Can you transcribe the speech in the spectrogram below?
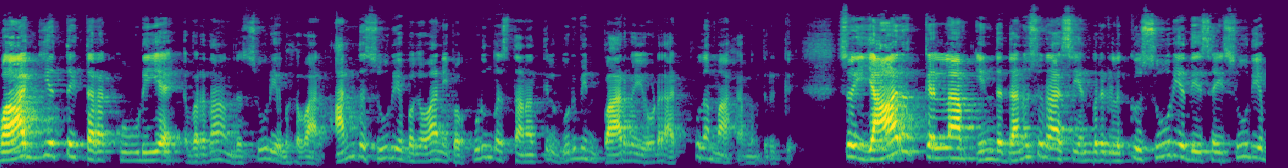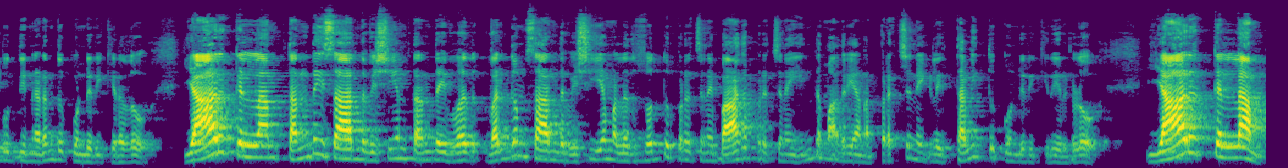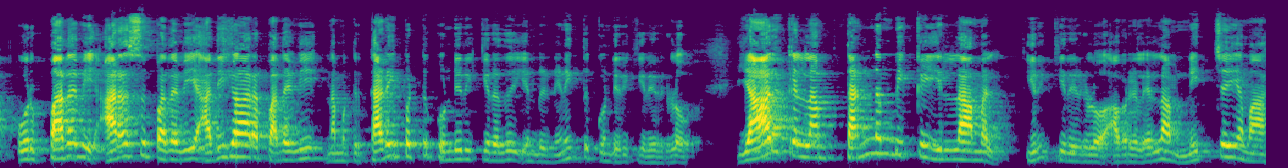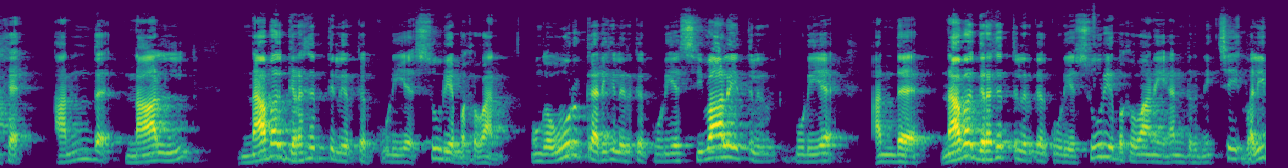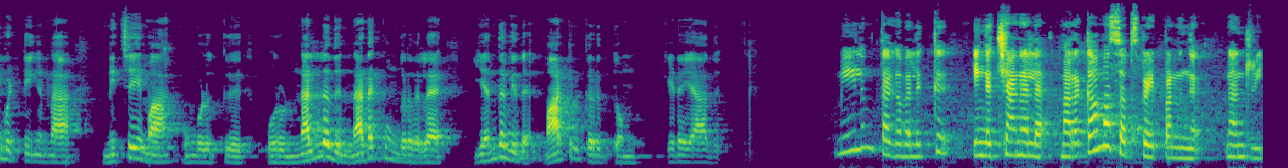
பாக்கியத்தை தரக்கூடிய இவர் தான் அந்த சூரிய பகவான். அந்த சூரிய பகவான் இப்போ குடும்பஸ்தானத்தில் குருவின் பார்வையோடு அற்புதமாக அமர்ந்திருக்கு. ஸோ யாருக்கெல்லாம் இந்த தனுசு ராசி என்பவர்களுக்கு சூரிய திசை சூரிய புத்தி நடந்து கொண்டிருக்கிறதோ யாருக்கெல்லாம் தந்தை சார்ந்த விஷயம் தந்தை வர்- வர்க்கம் சார்ந்த விஷயம் அல்லது சொத்து பிரச்சனை பாக பிரச்சனை இந்த மாதிரியான பிரச்சனைகளை தவித்து கொண்டிருக்கிறீர்களோ யாருக்கெல்லாம் ஒரு பதவி அரசு பதவி அதிகார பதவி நமக்கு தடைப்பட்டு கொண்டிருக்கிறது என்று நினைத்து கொண்டிருக்கிறீர்களோ யாருக்கெல்லாம் தன்னம்பிக்கை இல்லாமல் இருக்கிறீர்களோ அவர்கள் எல்லாம் நிச்சயமாக அந்த நாளில் நவ கிரகத்தில் இருக்கக்கூடிய சூரிய பகவான் உங்கள் ஊருக்கு அருகில் இருக்கக்கூடிய சிவாலயத்தில் இருக்கக்கூடிய அந்த நவ கிரகத்தில் இருக்கக்கூடிய சூரிய பகவானை அன்று நிச்சய வழிபட்டீங்கன்னா நிச்சயமா உங்களுக்கு ஒரு நல்லது நடக்குங்கிறதுல எந்தவித மாற்று கருத்தும் கிடையாது. மேலும் தகவலுக்கு எங்கள் சேனலை மறக்காமல் சப்ஸ்கிரைப் பண்ணுங்கள் நன்றி.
